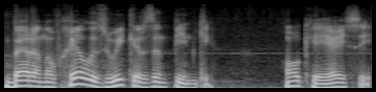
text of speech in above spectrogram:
Baron of Hell is weaker than Pinky. Okay, I see.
